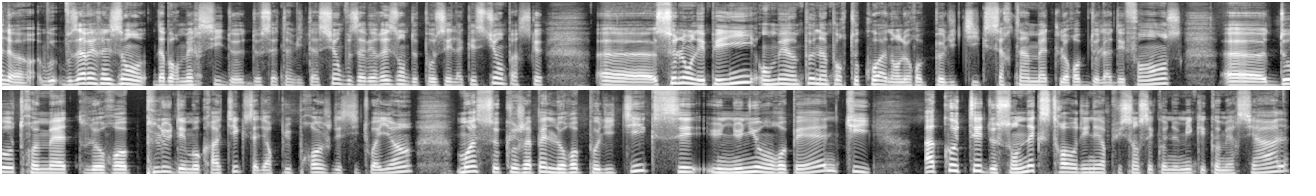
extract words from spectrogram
Alors, vous, avez raison. D'abord, merci de, cette invitation. Vous avez raison de poser la question parce que euh, selon les pays, on met un peu n'importe quoi dans l'Europe politique. Certains mettent l'Europe de la défense, euh, d'autres mettent l'Europe plus démocratique, c'est-à-dire plus proche des citoyens. Moi, ce que j'appelle l'Europe politique, c'est une Union européenne qui, à côté de son extraordinaire puissance économique et commerciale,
